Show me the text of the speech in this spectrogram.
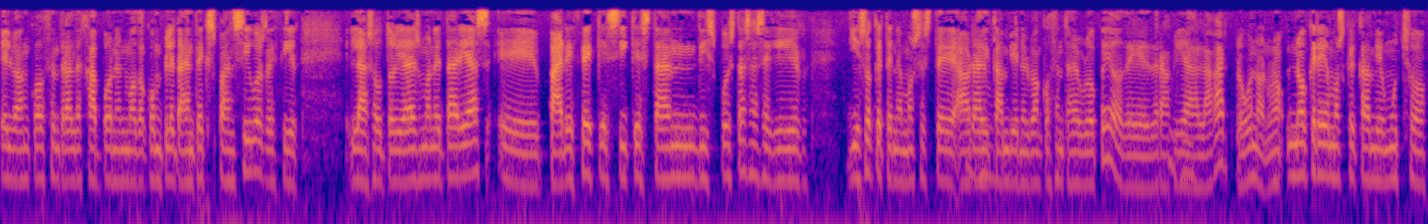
el Banco Central de Japón en modo completamente expansivo, es decir, las autoridades monetarias eh, parece que sí que están dispuestas a seguir y eso que tenemos este ahora el cambio en el Banco Central Europeo de Draghi a Lagarde, pero bueno, no creemos que cambie mucho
